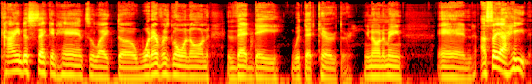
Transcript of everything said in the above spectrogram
kind of secondhand to like the whatever's going on that day with that character. You know what I mean? And I say I hate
